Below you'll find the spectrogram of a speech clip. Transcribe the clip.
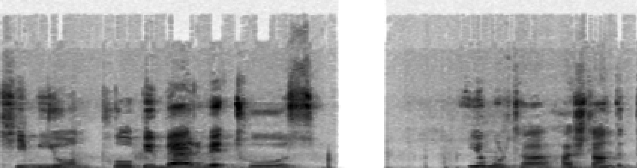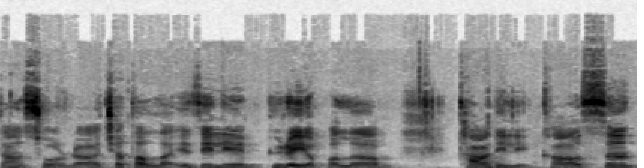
kimyon, pul biber ve tuz. Yumurta haşlandıktan sonra çatalla ezelim, püre yapalım. Taneli kalsın.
